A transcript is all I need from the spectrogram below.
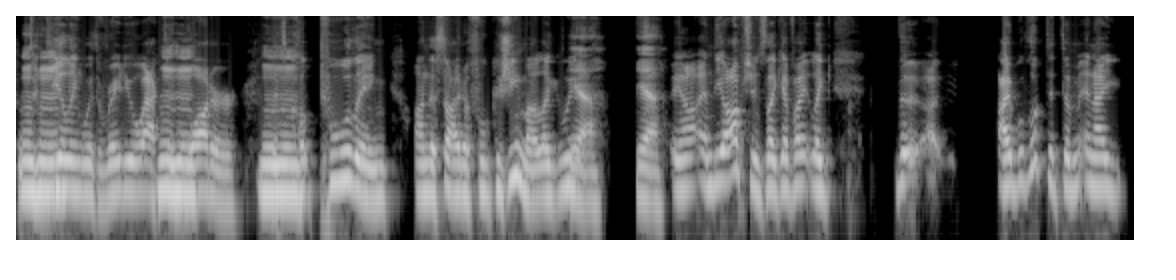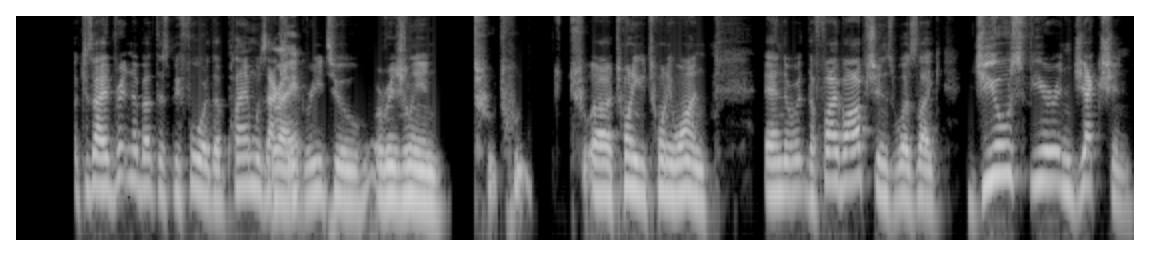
to Mhm, dealing with radioactive Mhm. water that's co- pooling on the side of Fukushima. Like we, yeah, yeah. you know, and the options. Like if I like the, I, I looked at them and I because I had written about this before. The plan was actually Right. agreed to originally in tw- tw- uh, 2021. And there were the five options was like geosphere injection,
